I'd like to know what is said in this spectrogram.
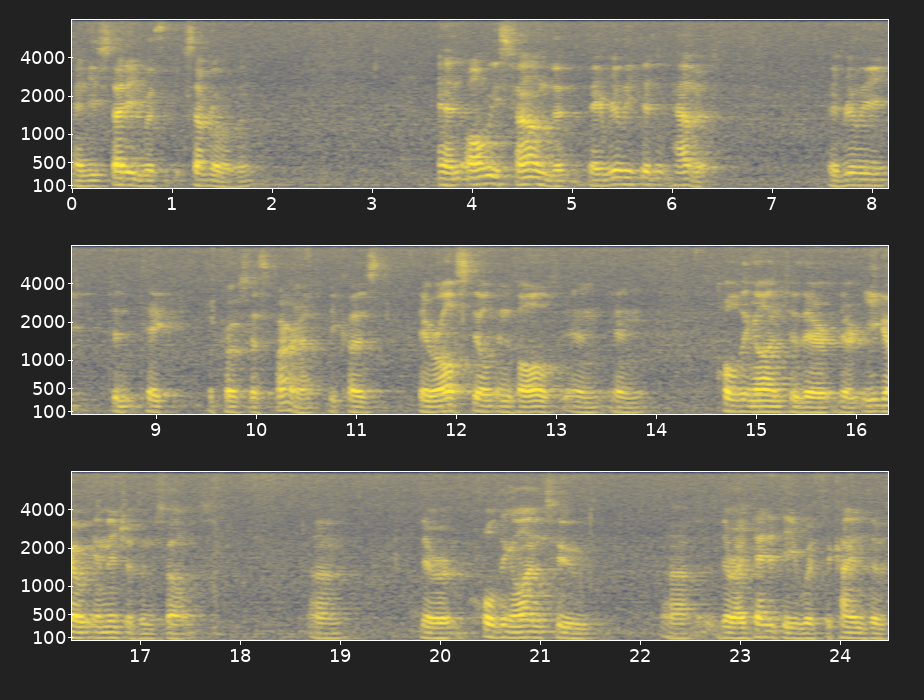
And he studied with several of them. And always found that they really didn't have it. They really didn't take the process far enough because they were all still involved in, in holding on to their, their ego image of themselves. Um, they were holding on to uh, their identity with the kinds of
